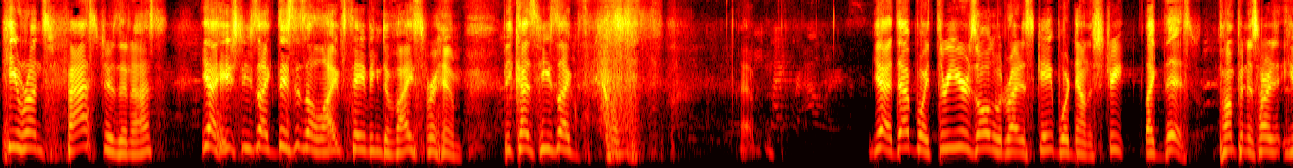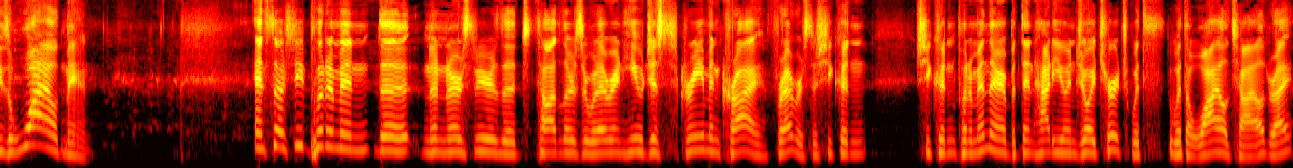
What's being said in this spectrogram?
He runs faster than us." Yeah, he, she's like, "This is a life-saving device for him." because he's like, yeah, that boy, three years old, would ride a skateboard down the street like this, pumping his heart. He's a wild man. And so she'd put him in the, the nursery or the toddlers or whatever, and he would just scream and cry forever. So she couldn't she couldn't put him in there. But then how do you enjoy church with with a wild child, right?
